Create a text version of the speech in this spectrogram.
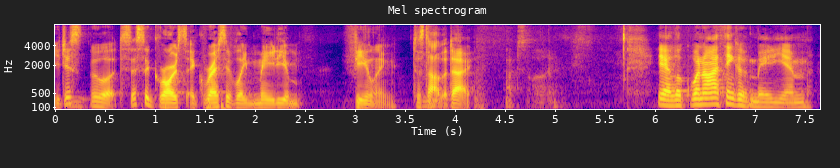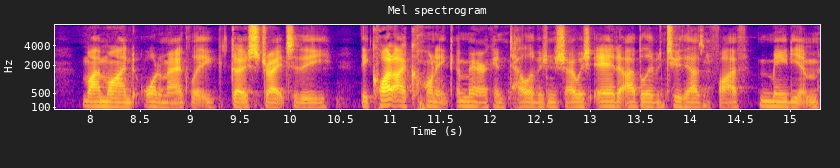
You just, mm. ugh, it's just a gross, aggressively medium feeling to start the day. Absolutely. Yeah, look, when I think of medium, my mind automatically goes straight to the the quite iconic American television show, which aired, I believe, in 2005, Medium.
